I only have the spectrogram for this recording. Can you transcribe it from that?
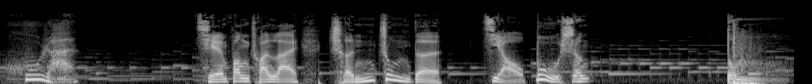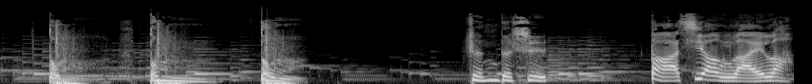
忽然。前方传来沉重的脚步声，咚咚咚咚，真的是大象来了。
